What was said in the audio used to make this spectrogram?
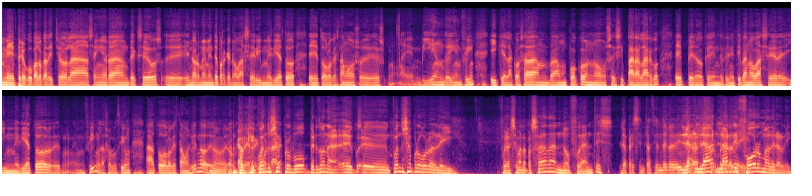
Me preocupa lo que ha dicho la señora Dexeos eh, enormemente porque no va a ser inmediato eh, todo lo que estamos eh, viendo y en fin, y que la cosa va un poco, no sé si para largo, pero que en definitiva no va a ser inmediato, en fin, la solución a todo lo que estamos viendo. porque cuando se aprobó, perdona, ¿cuándo se aprobó la ley? ¿Fue la semana pasada? ¿No fue antes? La presentación de la ley. La, reforma, de la ley.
